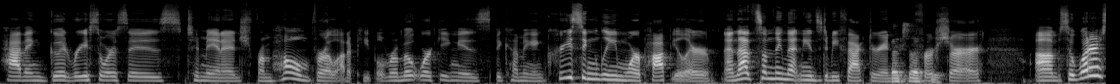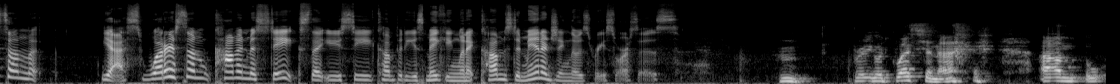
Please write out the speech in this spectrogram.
having good resources to manage from home for a lot of people. Remote working is becoming increasingly more popular, and that's something that needs to be factored in exactly. for sure. Um, so, what are some Yes. What are some common mistakes that you see companies making when it comes to managing those resources? Hmm. Pretty good question. um,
